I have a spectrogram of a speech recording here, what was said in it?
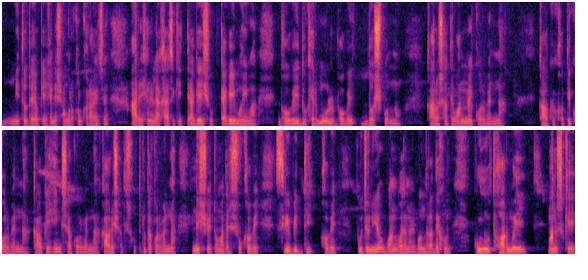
মৃতদেহকে এখানে সংরক্ষণ করা হয়েছে। আর এখানে লেখা আছে কি, ত্যাগেই সুখ, ত্যাগেই মহিমা, ভোগেই দুঃখের মূল, ভোগেই দোষপূর্ণ। কারও সাথে অন্যায় করবেন না, কাউকে ক্ষতি করবেন না, কাউকে হিংসা করবেন না কারোর সাথে শত্রুতা করবেন না। নিশ্চয়ই তোমাদের সুখ হবে, শ্রীবৃদ্ধি হবে। পূজনীয় বনভোজন হবে। বন্ধুরা, দেখুন, কোনো ধর্মেই মানুষকে,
